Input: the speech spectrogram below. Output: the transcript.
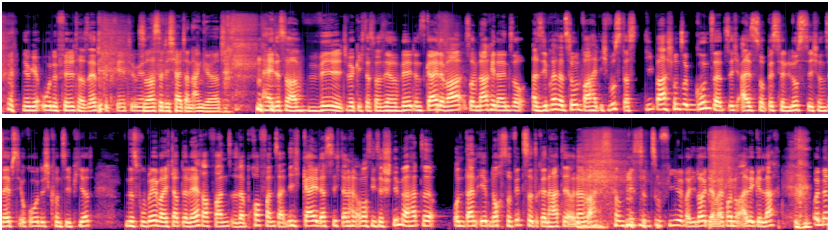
Junge, ohne Filter, selbst gedreht, Junge. So hast du dich halt dann angehört. Hey, das war wild, wirklich, das war sehr wild. Und das Geile war, so im Nachhinein so, also die Präsentation war halt, ich wusste, dass die war schon so grundsätzlich als so ein bisschen lustig und selbstironisch konzipiert. Und das Problem war, ich glaube, der Lehrer fand, also der Prof fand es halt nicht geil, dass ich dann halt auch noch diese Stimme hatte und dann eben noch so Witze drin hatte. Und dann war das so ein bisschen zu viel, weil die Leute haben einfach nur alle gelacht. Und dann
